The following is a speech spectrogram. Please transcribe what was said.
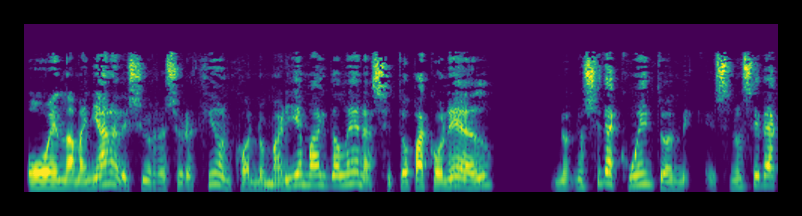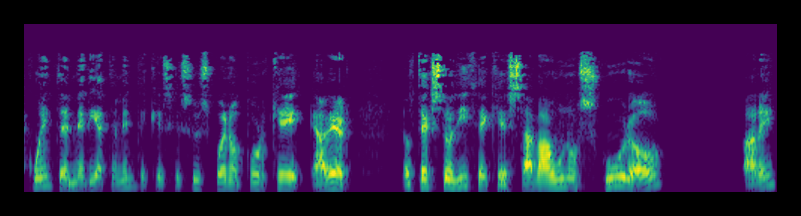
O en la mañana de su resurrección, cuando María Magdalena se topa con él, no, se da cuenta, no se da cuenta inmediatamente que es Jesús. Bueno, porque, a ver, el texto dice que estaba aún oscuro, ¿vale?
